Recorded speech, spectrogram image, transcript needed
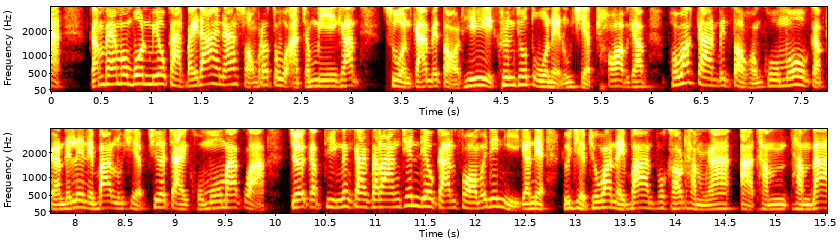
2.5กำแพงมองบนมีโอกาสไปได้นะ 2 ประตูอาจจะมีครับส่วนการไปต่อที่ครึ่งช่วงตัวเนี่ยลุงเฉียบชอบครับเพราะว่าการเป็นต่อของโคโมกับการได้เล่นในบ้านลุงเฉียบเชื่อใจโคโมมากกว่า เจอกับทีมกลางๆตารางเช่นเดียวกันฟอร์มไม่ได้หนีกันเนี่ยลุงเฉียบเชื่อว่าในบ้านพวกเขาทำงานอ่าทำทำได้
